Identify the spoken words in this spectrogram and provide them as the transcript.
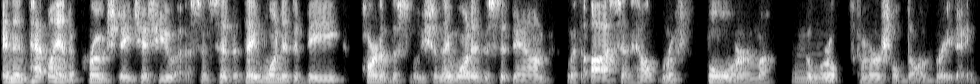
And then Petland approached HSUS and said that they wanted to be part of the solution. They wanted to sit down with us and help reform mm. the world of commercial dog breeding.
